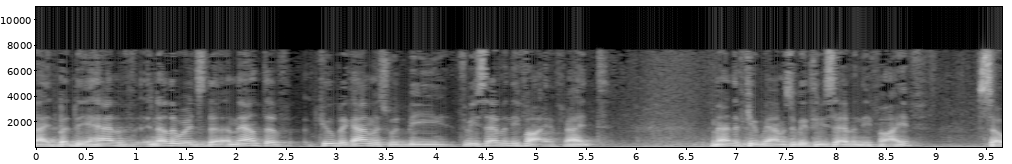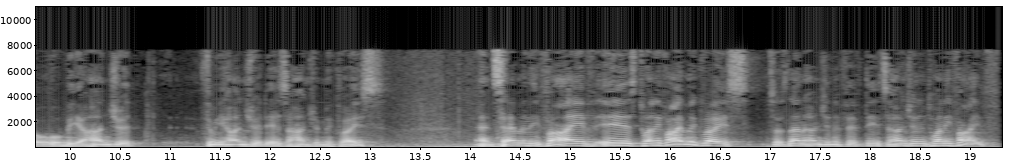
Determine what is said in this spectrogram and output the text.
right? But they have, in other words, the amount of cubic amas would be 375, right? The amount of cubic amas would be 375. So it will be 100, 300 is 100 mikvahs. And 75 is 25 mikvahs. So it's not 150, it's 125.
